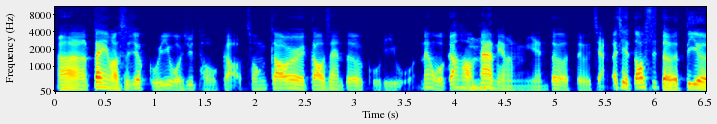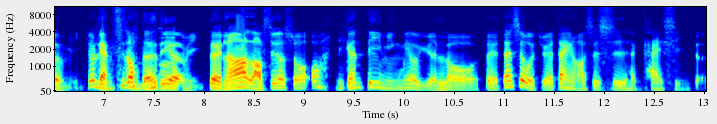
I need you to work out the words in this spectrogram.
啊、呃，戴颖老师就鼓励我去投稿，从高二、高三都有鼓励我。那我刚好那两年都有得奖，嗯、而且都是得第二名，就两次都得第二名。嗯、对，然后老师就说：“哇，你跟第一名没有缘喽。”对，但是我觉得戴颖老师是很开心的。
